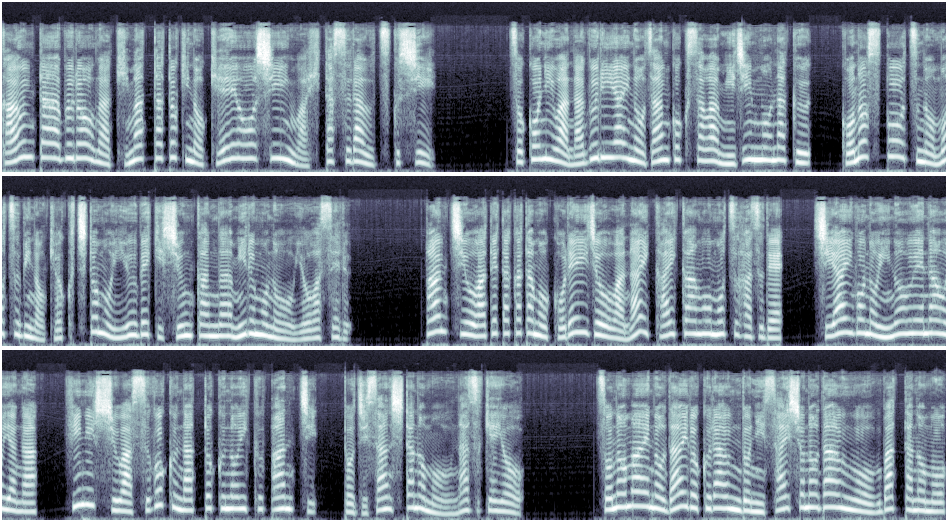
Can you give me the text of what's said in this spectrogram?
カウンターブローが決まった時の KO シーンはひたすら美しい。そこには殴り合いの残酷さは微塵もなく、このスポーツの持つ美の極地とも言うべき瞬間が見る者を酔わせる。パンチを当てた方もこれ以上はない快感を持つはずで、試合後の井上尚弥が、フィニッシュはすごく納得のいくパンチ、と持参したのも頷けよう。その前の第6ラウンドに最初のダウンを奪ったのも、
